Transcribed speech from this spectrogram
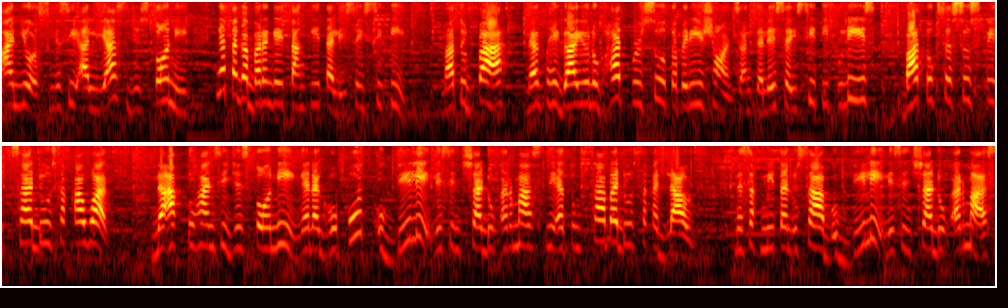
anyos nga si alias Gestoni nga taga Barangay Tangki, Talisay City. Matud pa, nagpahigayon og hot pursuit operations ang Talisay City Police batok sa suspitsado sa kawat. Naaktuhan si Gestoni nga naghupot og dili lisensyadong armas ni atong Sabado sa kadlawon. Nasakmitan usab og dili lisensyadong armas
